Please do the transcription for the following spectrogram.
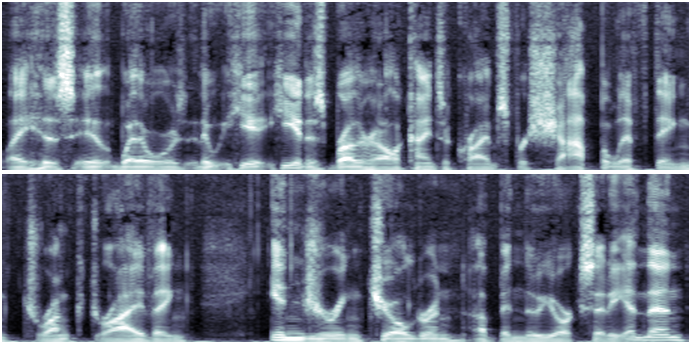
Like his whether it was he he and his brother had all kinds of crimes for shoplifting, drunk driving, injuring children up in New York City, and then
